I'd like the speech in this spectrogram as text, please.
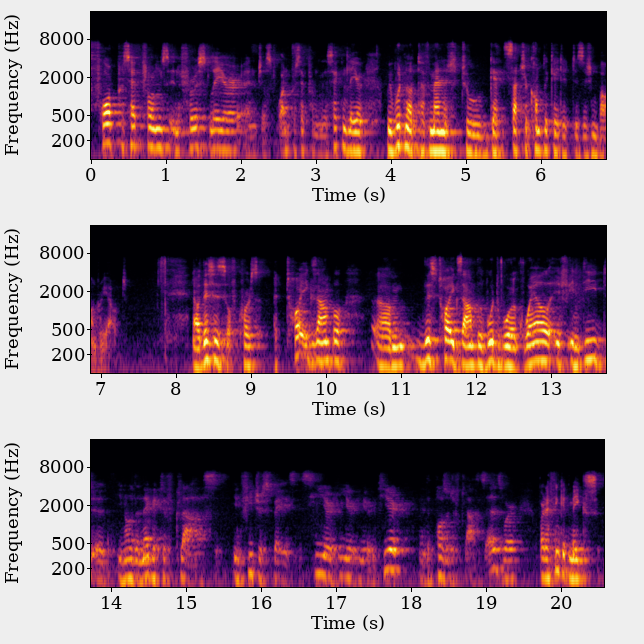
four perceptrons in the first layer and just one perceptron in the second layer, we would not have managed to get such a complicated decision boundary out. Now, this is, of course, a toy example. Um, this toy example would work well if indeed, uh, you know, the negative class in feature space is here, here, here, and here, and the positive class is elsewhere. But I think it makes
